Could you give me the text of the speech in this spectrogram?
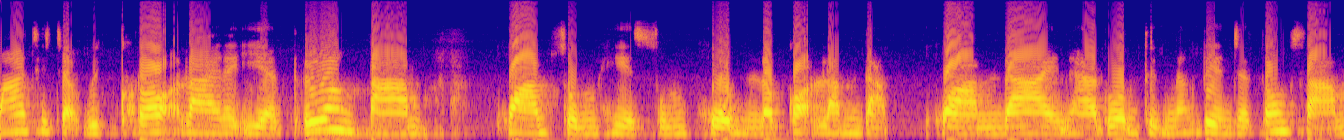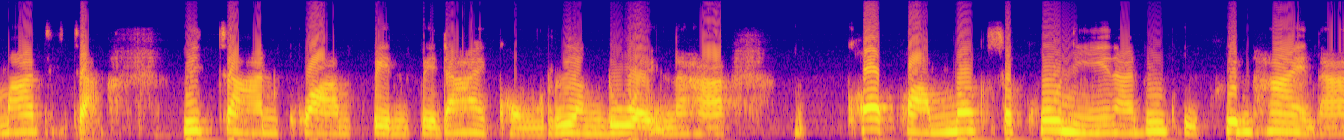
มารถที่จะวิเคราะห์รายละเอียดเรื่องตาม ความสมเหตุสมผล แล้วก็ลำดับความได้นะคะรวมถึงนักเรียนจะต้องสามารถที่จะวิจารณ์ความเป็นไปได้ของเรื่องด้วยนะคะข้อความเมื่อสักครู่นี้นะที่ครูขึ้นให้นะ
